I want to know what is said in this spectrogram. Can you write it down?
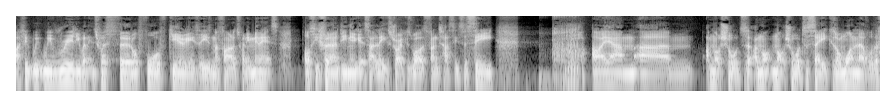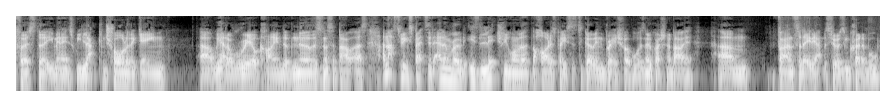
I think we, we really went into a third or fourth gear against Leeds in the final 20 minutes. Obviously, Fernandinho gets that late strike as well. It's fantastic to see. I am. Um, I'm not sure. What to, I'm not not sure what to say because on one level, the first 30 minutes we lacked control of the game. Uh, we had a real kind of nervousness about us, and that's to be expected. Elland Road is literally one of the, the hardest places to go in British football. There's no question about it. Um, fans today, the atmosphere was incredible.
